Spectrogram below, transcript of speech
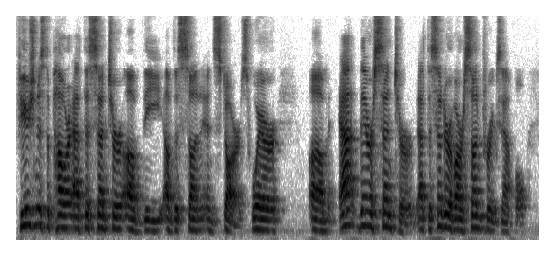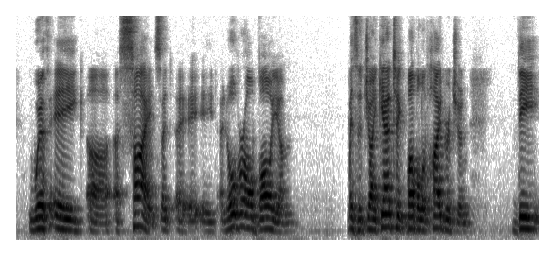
Fusion is the power at the center of the, of the sun and stars, where um, at their center, at the center of our sun, for example, with a, uh, a size, a, a, a, an overall volume, is a gigantic bubble of hydrogen. The,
